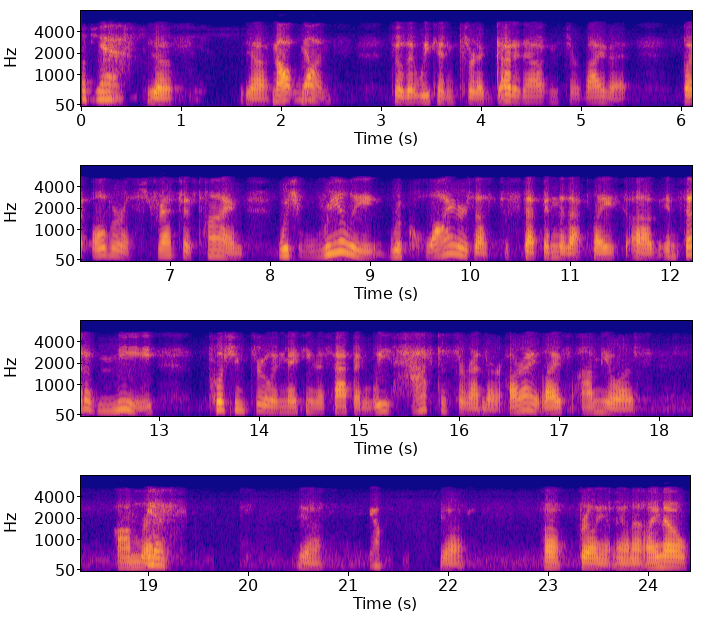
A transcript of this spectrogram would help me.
yes. Yes. Yeah. Not yep. once, so that we can sort of gut it out and survive it, but over a stretch of time, which really requires us to step into that place of instead of me pushing through and making this happen, we have to surrender. All right, life, I'm yours. I'm ready. Yes. Yeah. Yep. Yeah. Oh, brilliant, Anna. I know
